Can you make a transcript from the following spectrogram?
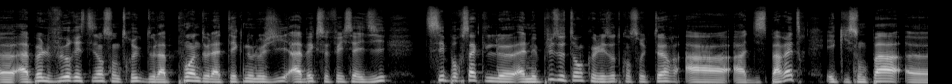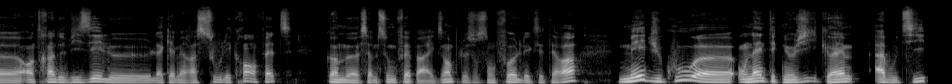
Euh, Apple veut rester dans son truc de la pointe de la technologie avec ce Face ID. C'est pour ça qu'elle met plus de temps que les autres constructeurs à, disparaître et qui sont pas euh, en train de viser la caméra sous l'écran en fait, comme Samsung fait par exemple sur son Fold, etc. Mais du coup, euh, on a une technologie qui quand même aboutie,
